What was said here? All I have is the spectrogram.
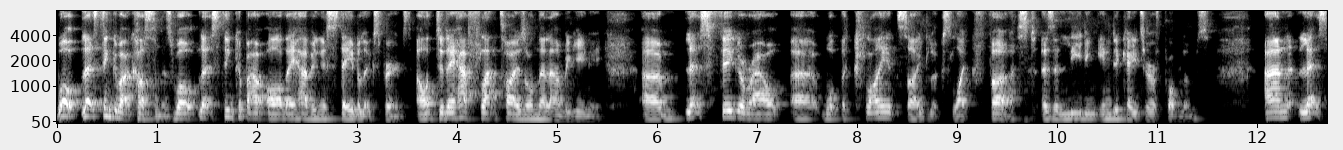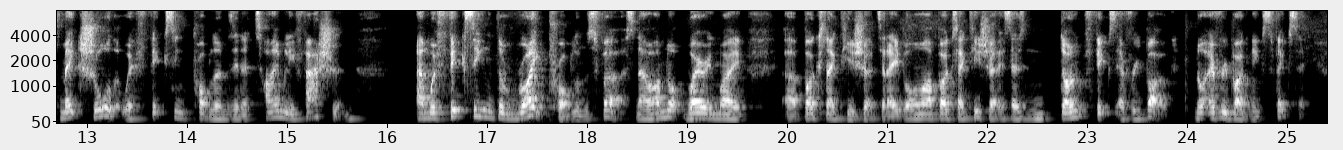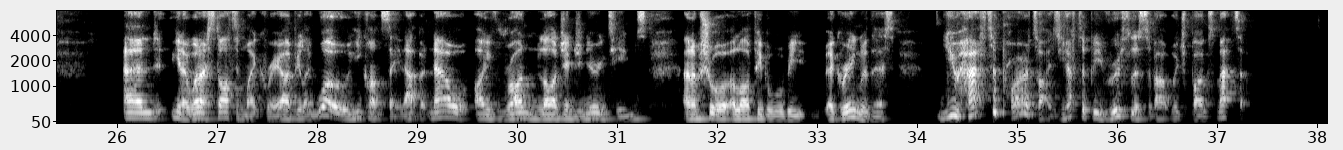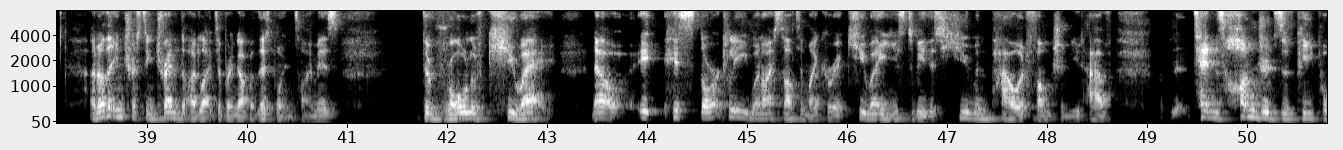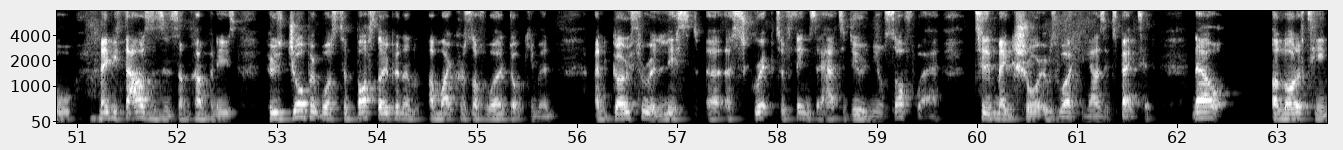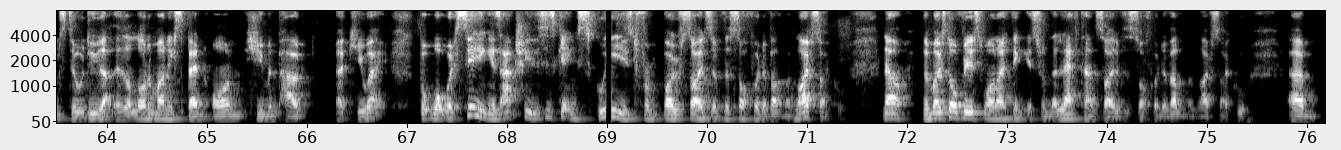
Well, let's think about customers. Well, let's think about are they having a stable experience? Do they have flat tires on their Lamborghini? Um, let's figure out uh, what the client side looks like first as a leading indicator of problems. And let's make sure that we're fixing problems in a timely fashion and we're fixing the right problems first. Now, I'm not wearing my uh, Bugsnag t shirt today, but on my Bugsnag t shirt, it says, don't fix every bug. Not every bug needs fixing. And you know, when I started my career, I'd be like, "Whoa, you can't say that." But now I've run large engineering teams, and I'm sure a lot of people will be agreeing with this. You have to prioritize. You have to be ruthless about which bugs matter. Another interesting trend that I'd like to bring up at this point in time is the role of QA. Now, it, historically, when I started my career, QA used to be this human-powered function. You'd have tens, hundreds of people, maybe thousands in some companies, whose job it was to bust open a, a Microsoft Word document and go through a list, a, a script of things they had to do in your software to make sure it was working as expected. Now, a lot of teams still do that. There's a lot of money spent on human powered uh, QA. But what we're seeing is actually this is getting squeezed from both sides of the software development lifecycle. Now, the most obvious one I think is from the left hand side of the software development lifecycle. Um,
